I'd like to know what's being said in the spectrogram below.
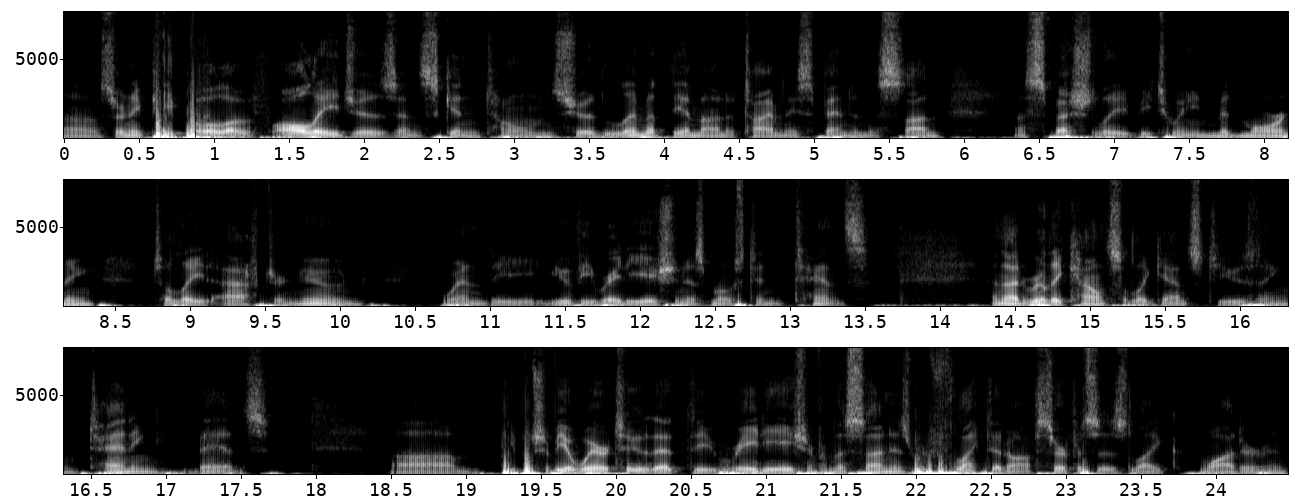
Uh, certainly, people of all ages and skin tones should limit the amount of time they spend in the sun, especially between mid morning to late afternoon when the UV radiation is most intense. And I'd really counsel against using tanning beds. Um, people should be aware too that the radiation from the sun is reflected off surfaces like water and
